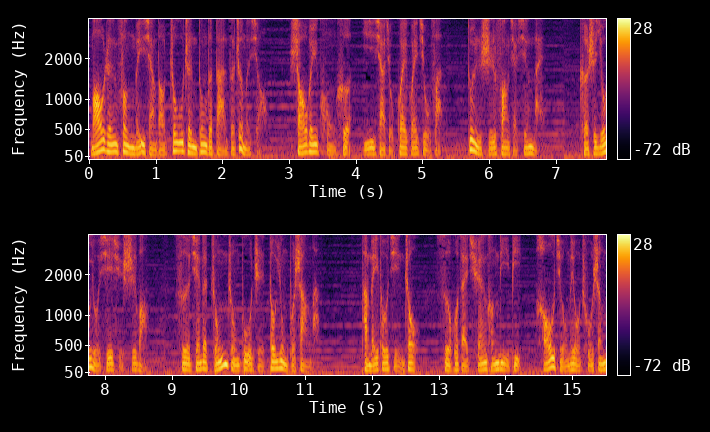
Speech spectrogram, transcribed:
毛人凤没想到周振东的胆子这么小，稍微恐吓一下就乖乖就范，顿时放下心来。可是又有些许失望，此前的种种布置都用不上了。他眉头紧皱，似乎在权衡利弊，好久没有出声，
